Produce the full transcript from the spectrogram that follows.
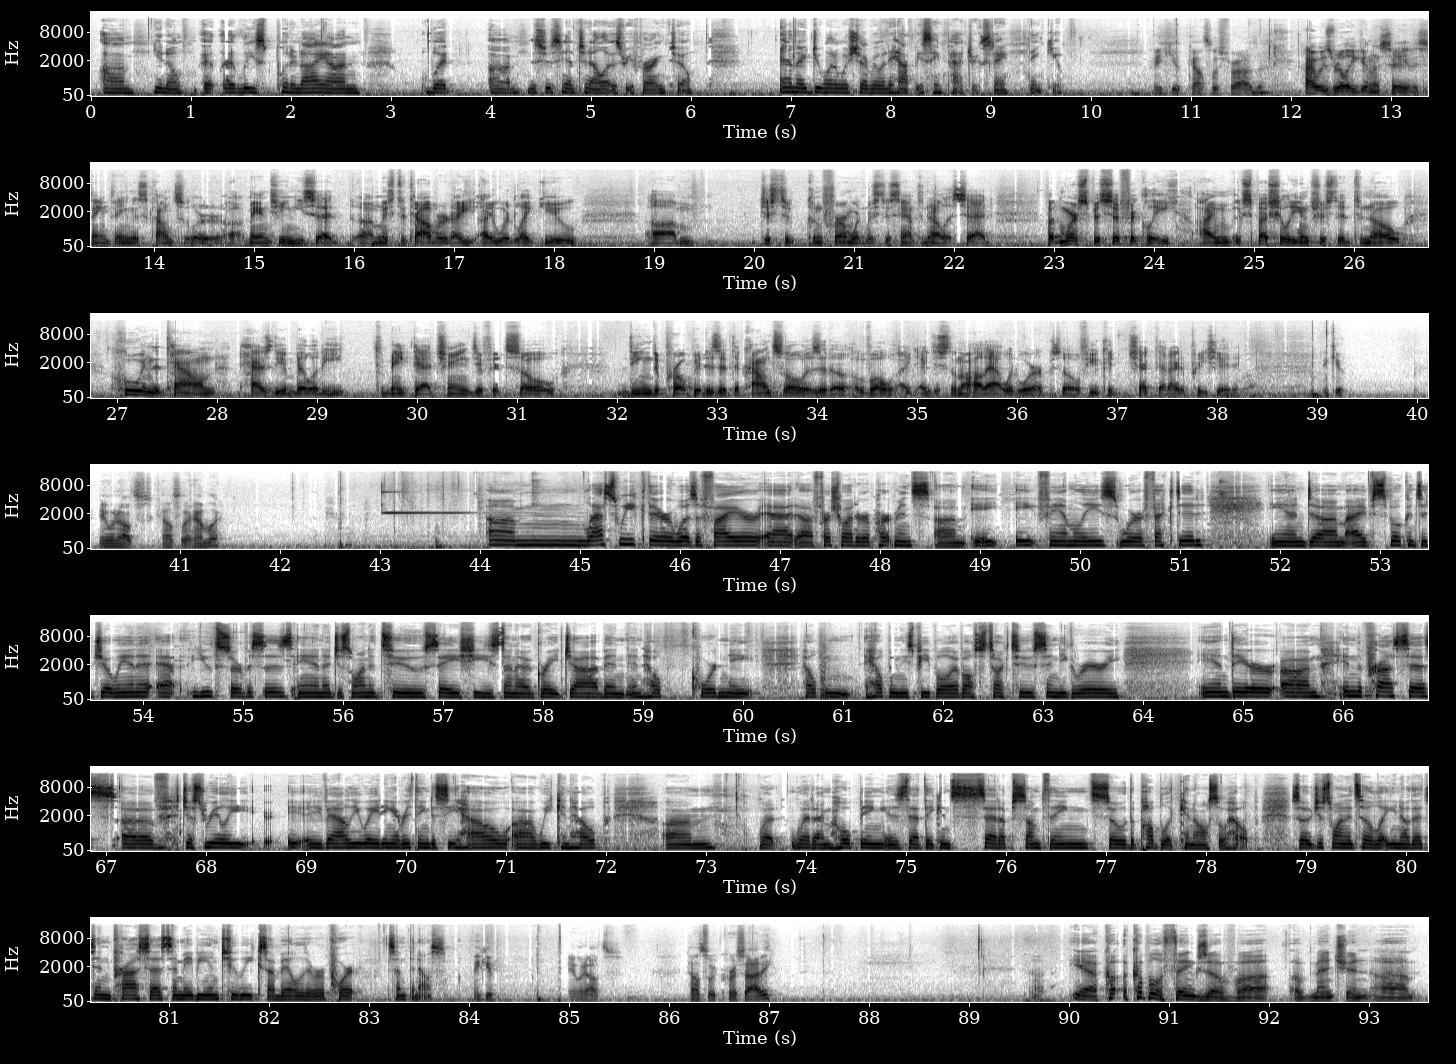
um, you know, at, at least put an eye on what um, Mr. Santinella is referring to. And I do want to wish everyone a happy St. Patrick's Day. Thank you. Thank you. Council Sferrazza. I was really going to say the same thing as Councilor uh, Mangini said. Uh, Mr. Talbert, I, I would like you um, just to confirm what Mr. Santinella said, but more specifically, I'm especially interested to know who in the town has the ability to make that change if it's so deemed appropriate. Is it the council? Is it a, a vote? I, I just don't know how that would work. So if you could check that, I'd appreciate it. Thank you. Anyone else? Councilor Hemler? Last week, there was a fire at uh, Freshwater Apartments. Um, Eight eight families were affected, and um, I've spoken to Joanna at Youth Services, and I just wanted to say she's done a great job and and help coordinate, helping, helping these people. I've also talked to Cindy Guerreri, and they're um, in the process of just really e- evaluating everything to see how uh, we can help. Um, What, what I'm hoping is that they can set up something so the public can also help. So just wanted to let you know that's in process, and maybe in two weeks I'll be able to report something else. Thank you. Anyone else? Councilor Crissati? Yeah, a couple of things of, uh, of mention. Um,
